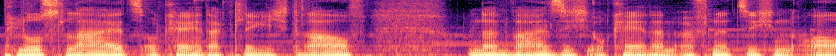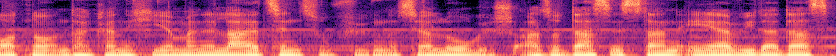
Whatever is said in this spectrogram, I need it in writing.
plus Lights, okay, da klicke ich drauf und dann weiß ich, okay, dann öffnet sich ein Ordner und dann kann ich hier meine Lights hinzufügen. Das ist ja logisch. Also das ist dann eher wieder das,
